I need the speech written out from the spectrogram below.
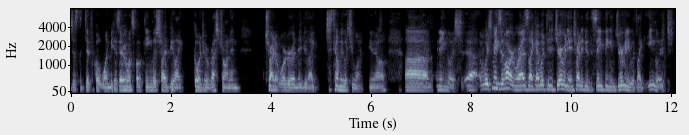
just a difficult one because everyone spoke English. So I'd be like go into a restaurant and try to order, and they'd be like, "Just tell me what you want," you know, um, in English, uh, which makes it hard. Whereas like I went to Germany and tried to do the same thing in Germany with like English,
